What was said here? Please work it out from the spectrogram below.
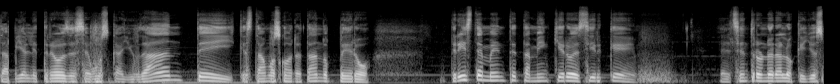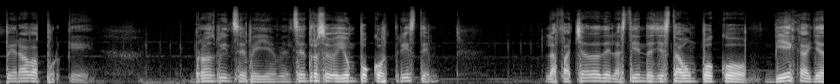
había letreros de se busca ayudante y que estamos contratando, pero tristemente también quiero decir que el centro no era lo que yo esperaba porque Bronzeville se veía, el centro se veía un poco triste la fachada de las tiendas ya estaba un poco vieja, ya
